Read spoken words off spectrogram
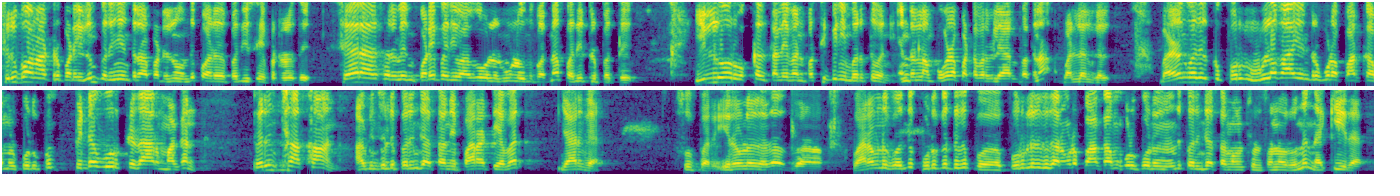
சிறுபானாற்று படையிலும் பெருஞ்சந்திரா படையிலும் வந்து பதிவு செய்யப்பட்டுள்ளது. சேர அரசர்களின் கொடைப்பதிவாக உள்ள நூல் வந்து பார்த்தீங்கன்னா பதிற்று பத்து. இல்லோர் ஒக்கல் தலைவன் பசிப்பினி மருத்துவன் என்றெல்லாம் புகழப்பட்டவர்கள் யாருன்னு பார்த்தீங்கன்னா வள்ளல்கள். வழங்குவதற்கு பொருள் உள்ளதா என்று கூட பார்க்காமல் கொடுக்கும் பிடவூர் கிழார் மகன் பெருஞ்சாத்தான் அப்படின்னு சொல்லிட்டு பெருஞ்சாத்தானை பாராட்டியவர் யாருங்க? சூப்பர். இரவுல அதாவது வரவனுக்கு வந்து கொடுக்கறதுக்கு பொ- பொருள் இருக்குதானு கூட பார்க்காம கொடுக்கணும் வந்து பெருஞ்சாத்தான் சொல்லி சொன்னவர் வந்து நக்கீரர்.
